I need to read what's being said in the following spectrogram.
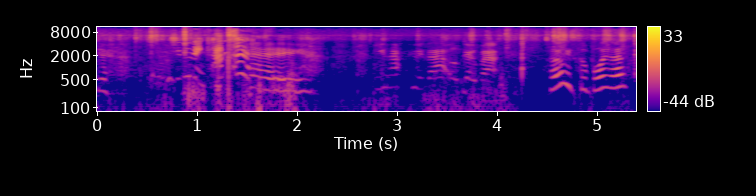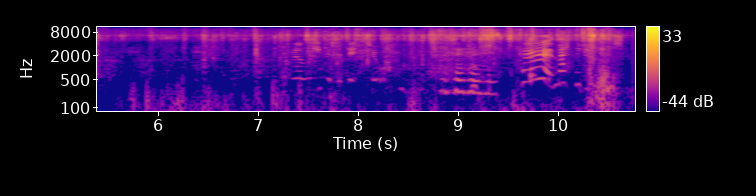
Yeah. She did encounter. Hey. Are you happy with that or go back? Oh, he's a good boy though. I'm gonna leave it the ditch. Her method of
